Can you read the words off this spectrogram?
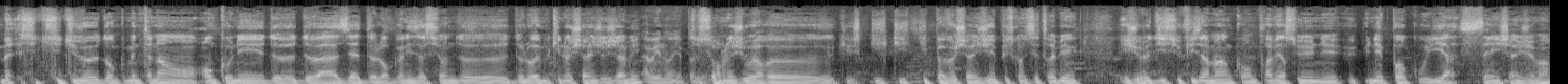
Ben, si, tu veux, donc maintenant on, connaît de, A à Z l'organisation de, l'OM qui ne change jamais. Ah oui, non, il y a pas. Ce sont les joueurs euh, qui, peuvent changer puisqu'on sait très bien, et je le dis suffisamment, qu'on traverse une, époque où il y a cinq changements.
